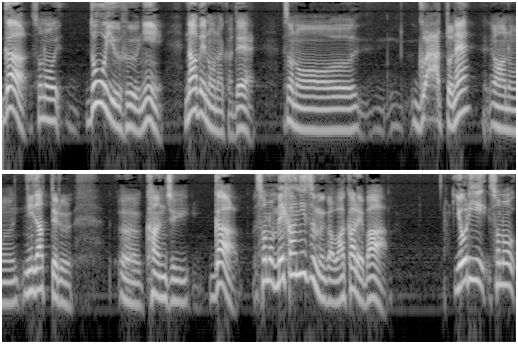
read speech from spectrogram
が、その、どういうふうに鍋の中で、その、ぐわーっとね、あの、煮立ってる、うん感じが、そのメカニズムが分かれば、よりその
